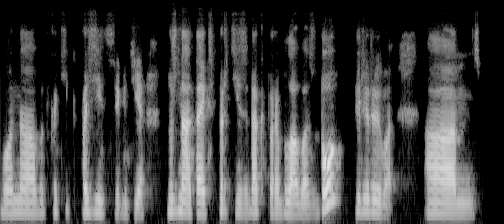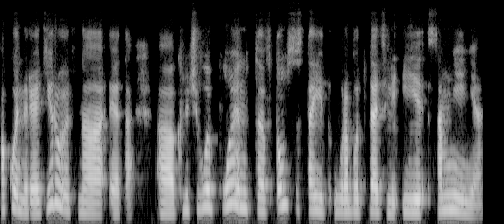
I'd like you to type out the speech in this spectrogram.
на вот какие-то позиции, где нужна та экспертиза, да, которая была у вас до перерыва, ам, спокойно реагируют на это. А, ключевой поинт в том состоит у работодателей и сомнения, э,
